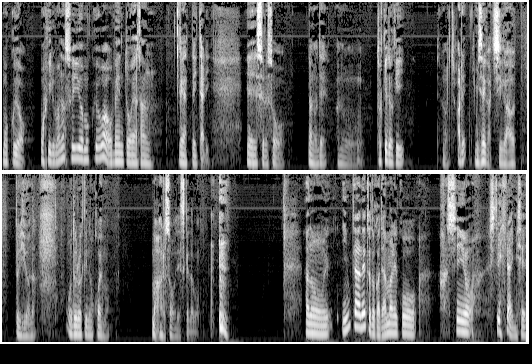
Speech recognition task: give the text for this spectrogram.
木曜、お昼間の水曜、木曜はお弁当屋さんがやっていたり、えー、するそうなので、あの、時々、あれ？店が違うというような驚きの声も、まあ、あるそうですけども。あの、インターネットとかであんまりこう、発信をしていない店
